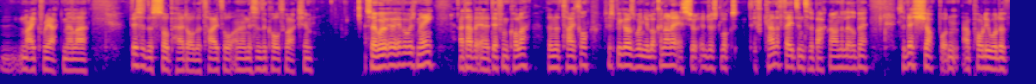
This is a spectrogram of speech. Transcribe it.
Nike React Miler. This is the subhead or the title, and then this is the call to action. So if it was me, I'd have it in a different color than the title, just because when you're looking at it, it just looks, it kind of fades into the background a little bit. So this shop button, I probably would have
